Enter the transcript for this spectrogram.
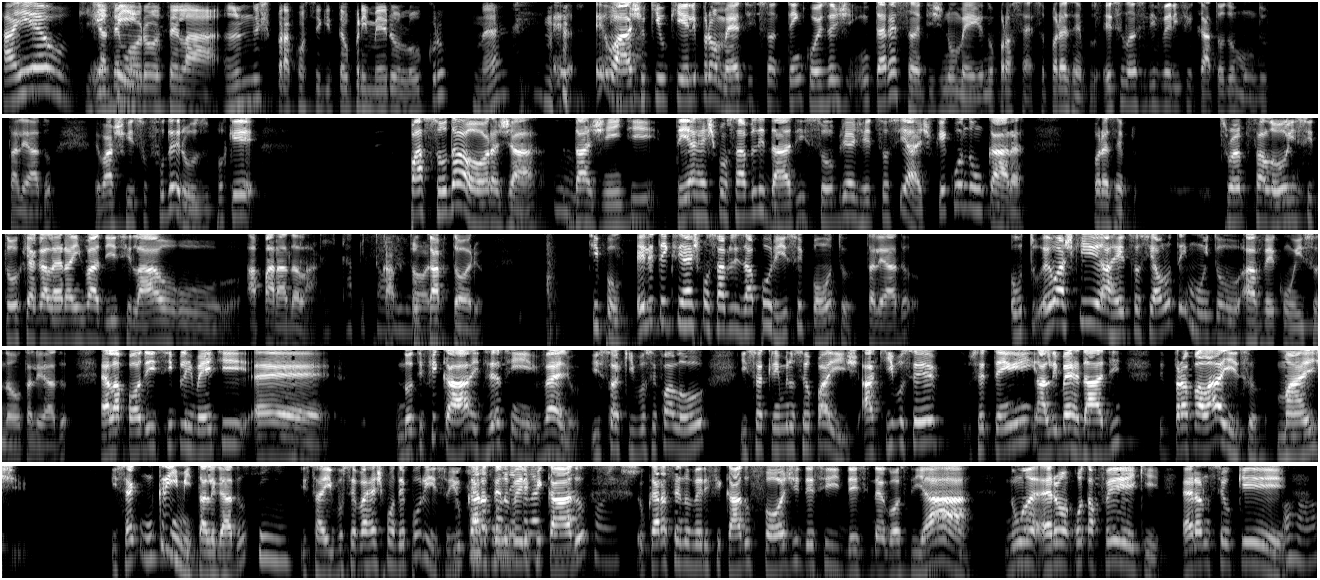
Aí eu. Que já enfim, demorou, sei lá, anos pra conseguir ter o primeiro lucro, né? Eu acho que o que ele promete tem coisas interessantes no meio, no processo. Por exemplo, esse lance de verificar todo mundo, tá ligado? Eu acho isso fuderoso, porque passou da hora já Hum. da gente ter a responsabilidade sobre as redes sociais. Porque quando um cara por exemplo, Trump falou, incitou que a galera invadisse lá o, o- a parada lá, Capitólio. do Olha. Capitólio. Tipo, ele tem que se responsabilizar por isso e ponto, tá ligado? O Eu acho que a rede social não tem muito a ver com isso, não, tá ligado? Ela pode simplesmente é, notificar e dizer assim, velho, isso aqui você falou, isso é crime no seu país. Aqui você, você tem a liberdade pra falar isso, mas isso é um crime, tá ligado? Sim. Isso aí você vai responder por isso. E o cara Responder sendo verificado, o cara sendo verificado foge desse, desse negócio de ah, não era uma conta fake, era não sei o quê. Aham.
